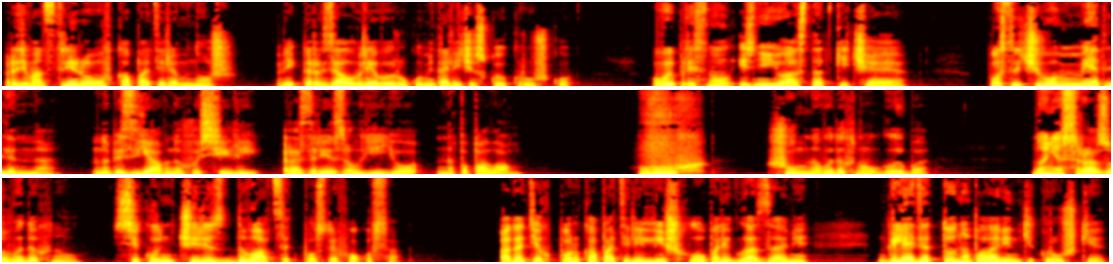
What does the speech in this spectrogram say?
Продемонстрировав копателям нож, Виктор взял в левую руку металлическую кружку, выплеснул из нее остатки чая, после чего медленно, но без явных усилий, разрезал ее напополам. «Ух!» — шумно выдохнул Глыба. Но не сразу выдохнул, секунд через двадцать после фокуса. А до тех пор копатели лишь хлопали глазами, глядя то на половинки кружки,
